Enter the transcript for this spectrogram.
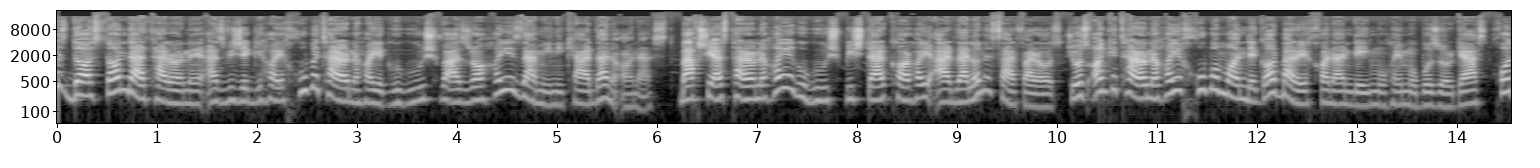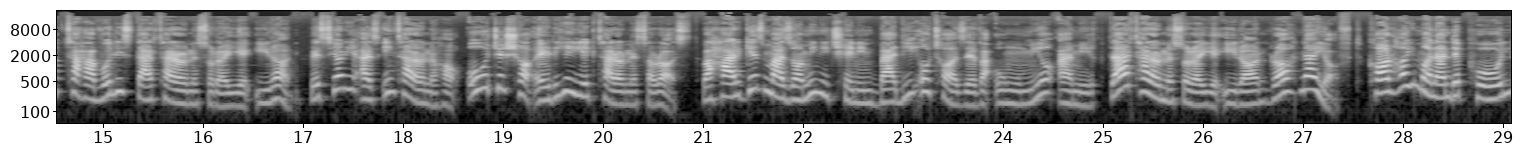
از داستان در ترانه از ویژگی های خوب ترانه های گوگوش و از راه های زمینی کردن آن است. بخشی از ترانه های گوگوش بیشتر کارهای اردلان سرفراز جز آنکه ترانه های خوب و ماندگار برای خواننده مهم و بزرگ است خود تحولی است در ترانه سرایی ایران. بسیاری از این ترانه ها اوج شاعری یک ترانه سراست و هرگز مزامینی چنین بدیع و تازه و عمومی و عمیق در ترانه سرایی ایران راه نیافت. کارهایی مانند پل،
